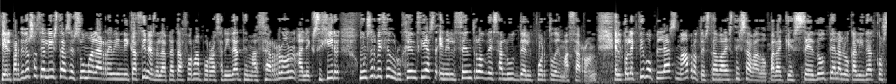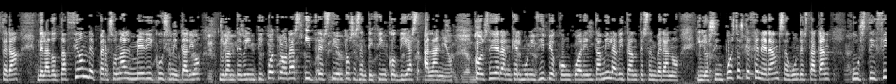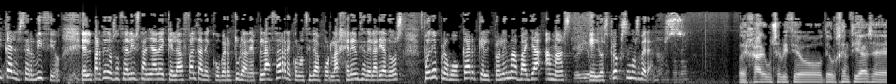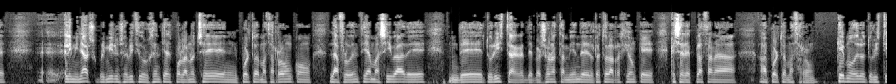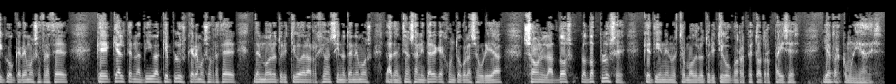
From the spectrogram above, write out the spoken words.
Y el Partido Socialista se suma a las reivindicaciones de la Plataforma por la Sanidad de Mazarrón al exigir un servicio de urgencias en el centro de salud del puerto de Mazarrón. El colectivo Plasma protestaba este sábado para que se dote a la localidad costera de la dotación de personal médico y sanitario durante 24 horas y 365 días al año. Consideran que el municipio con 40.000 habitantes en verano y los impuestos que generan, según destacan, justifica el servicio. El Partido Socialista añade que la falta de cobertura de plaza, reconocida por la gerencia del Área 2, puede provocar que el problema vaya a más en los próximos veranos. Dejar un servicio de urgencias, eh, eh, eliminar, suprimir un servicio de urgencias por la noche en el puerto de Mazarrón con la afluencia masiva de, turistas, de personas también del resto de la región que, se desplazan al puerto de Mazarrón qué modelo turístico queremos ofrecer, qué, alternativa, qué plus queremos ofrecer del modelo turístico de la región si no tenemos la atención sanitaria que junto con la seguridad son los dos pluses que tiene nuestro modelo turístico con respecto a otros países y otras comunidades.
